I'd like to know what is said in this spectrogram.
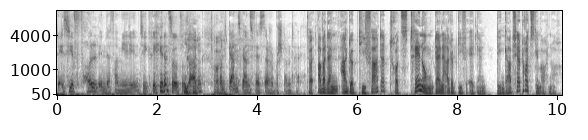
der ist hier voll in der Familie integriert sozusagen ja, und ganz, ganz fester Bestandteil. Toll. Aber dein Adoptivvater, trotz Trennung deiner Adoptiveltern, den gab es ja trotzdem auch noch.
